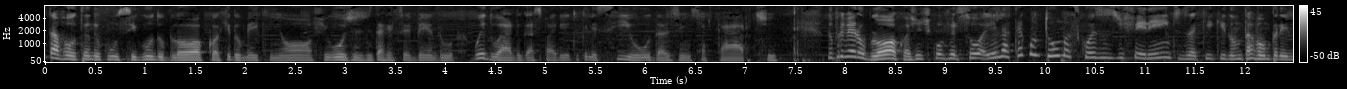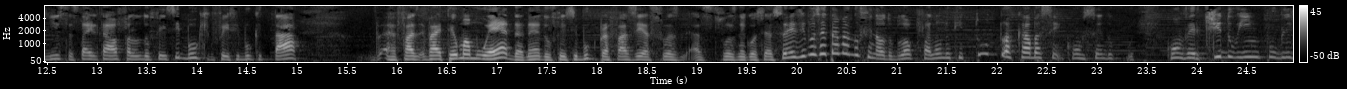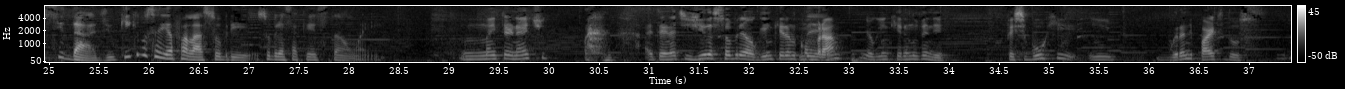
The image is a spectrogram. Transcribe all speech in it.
Está voltando com o segundo bloco aqui do Making Off. Hoje a gente está recebendo o Eduardo Gasparito, que ele é CEO da agência CART. No primeiro bloco a gente conversou, ele até contou umas coisas diferentes aqui que não estavam previstas, tá? Ele estava falando do Facebook, o Facebook tá eh, vai ter uma moeda né, do Facebook para fazer as suas, as suas negociações. E você estava no final do bloco falando que tudo acaba com, sendo convertido em publicidade. O que, que você ia falar sobre, sobre essa questão aí? Na internet, a internet gira sobre alguém querendo comprar e alguém querendo vender. Facebook e grande parte dos,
